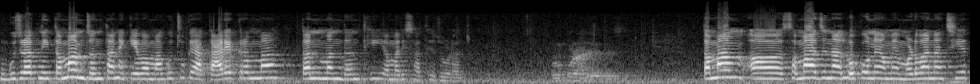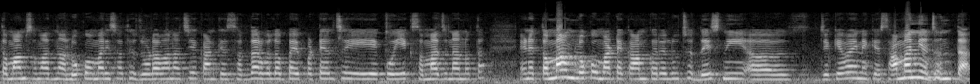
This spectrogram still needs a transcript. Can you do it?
હું ગુજરાતની તમામ જનતાને કહેવા માંગુ છું કે આ કાર્યક્રમમાં તન મન ધનથી અમારી સાથે જોડાજો. તમામ સમાજના લોકોને અમે મળવાના છીએ. તમામ સમાજના લોકો અમારી સાથે જોડાવાના છે. કારણ કે સરદાર વલ્લભભાઈ પટેલ છે એ કોઈ એક સમાજના નહોતા. એણે તમામ લોકો માટે કામ કરેલું છે. દેશની જે કહેવાય ને કે સામાન્ય જનતા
